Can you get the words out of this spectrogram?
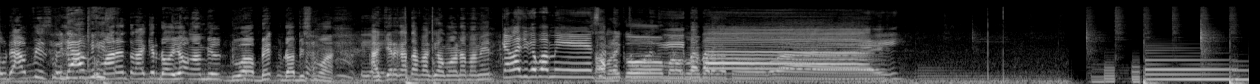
udah habis. Udah habis. Kemarin terakhir Doyo ngambil dua bag udah habis semua. Iya, Akhir kata Fakih Omalda pamit. Kela juga pamit. Assalamualaikum warahmatullahi wabarakatuh. Bye-bye.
